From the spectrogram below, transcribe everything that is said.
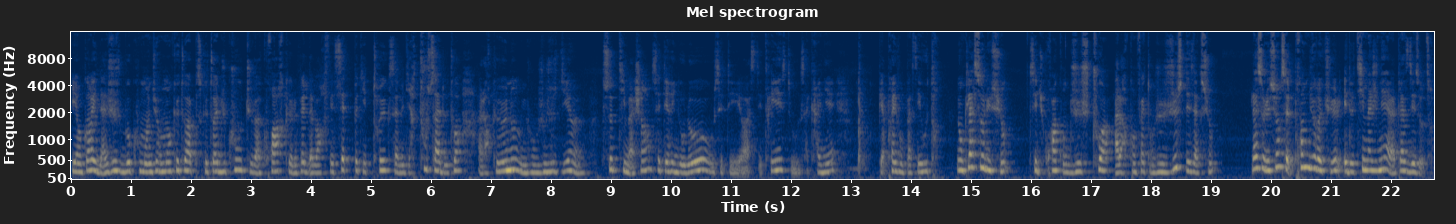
Et encore, il la juge beaucoup moins durement que toi, parce que toi, du coup, tu vas croire que le fait d'avoir fait cette petite truc, ça veut dire tout ça de toi, alors que non, ils vont juste dire euh, ce petit machin, c'était rigolo, ou c'était oh, triste, ou ça craignait, puis après, ils vont passer outre. Donc la solution, si tu crois qu'on te juge toi, alors qu'en fait, on juge juste des actions, la solution, c'est de prendre du recul et de t'imaginer à la place des autres.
